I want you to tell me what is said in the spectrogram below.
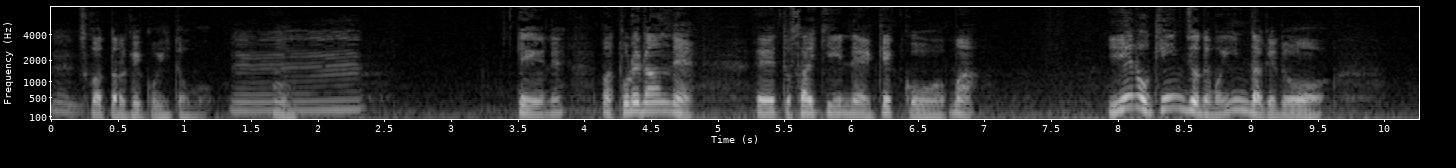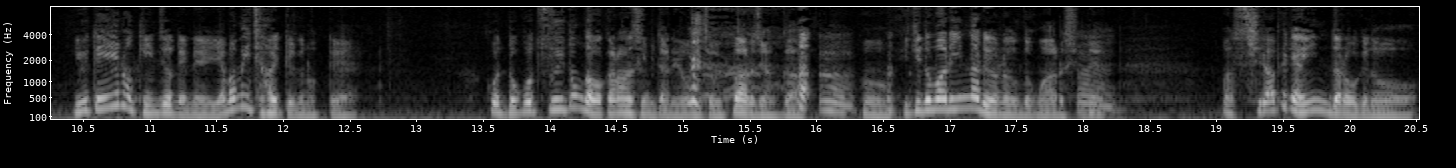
うん。使ったら結構いいと思う。うーん。っていうね。まあ、トレランね、えっ、と、最近ね、結構、まあ、家の近所でもいいんだけど、言うて家の近所でね、山道入っていくのって、これどこ続いとんかわからんしみたいな山道もいっぱいあるじゃんか。うん。うん。行き止まりになるようなとこもあるしね。うんまあ、調べりゃいいんだろうけど、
